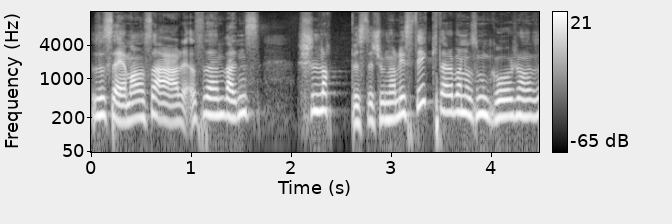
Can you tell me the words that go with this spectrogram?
Så ser man, så er det, altså, det er verdens slappeste journalistikk. Det er bare noen som går sånn,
